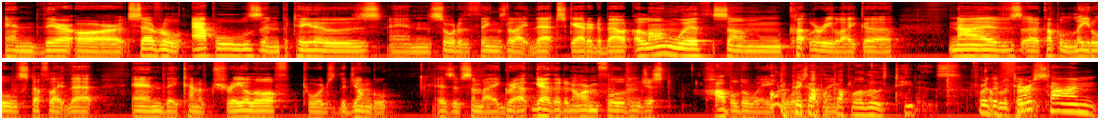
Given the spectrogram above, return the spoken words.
And there are several apples and potatoes and sort of things like that scattered about, along with some cutlery like uh, knives, a couple ladles, stuff like that. And they kind of trail off towards the jungle as if somebody gra- gathered an armful and just hobbled away I want to pick the up a couple of those taters. For the first tables. time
